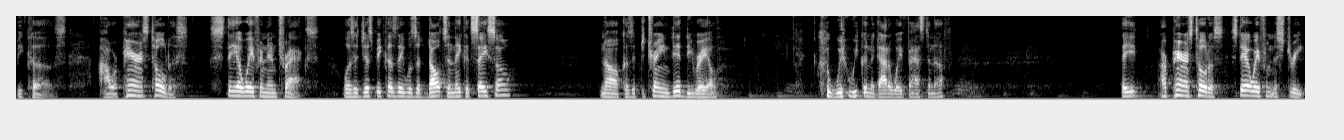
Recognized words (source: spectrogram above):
because. Our parents told us, stay away from them tracks. Was it just because they was adults and they could say so? No, because if the train did derail, we, we couldn't have got away fast enough. They, our parents told us, stay away from the street.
